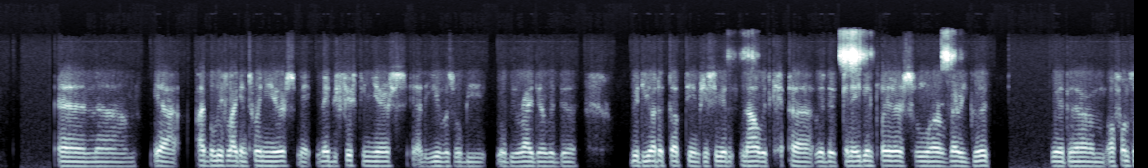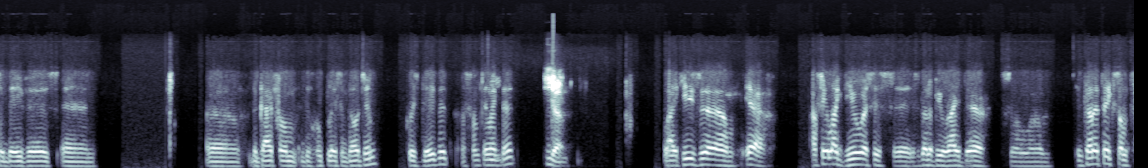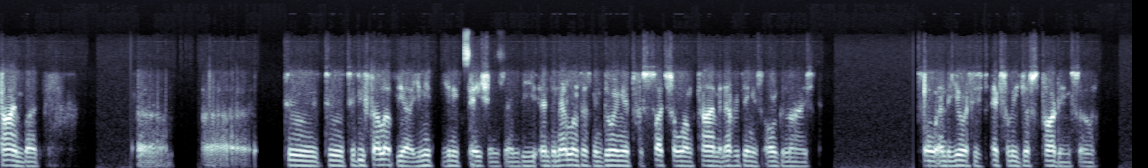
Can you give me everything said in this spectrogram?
and um, yeah, I believe like in 20 years, maybe 15 years, yeah, the US will be will be right there with the with the other top teams. You see it now with uh, with the Canadian players who are very good, with um, Alphonso Davies and uh, the guy from the, who plays in Belgium, Chris David or something like that. Yeah. Like he's um, yeah, I feel like the US is uh, is gonna be right there. So um, it's gonna take some time, but uh, uh, to to to develop, yeah, you need you need patience, and the and the Netherlands has been doing it for such a long time, and everything is organized. So and the US is actually just starting. So,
